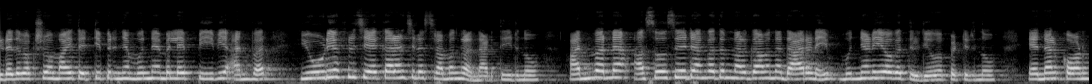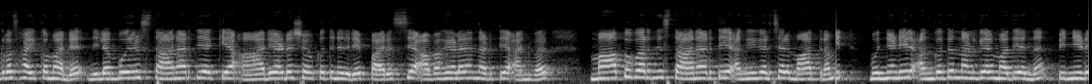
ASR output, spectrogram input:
ഇടതുപക്ഷവുമായി തെറ്റിപ്പിരിഞ്ഞ മുൻ M L A P V Anvar U D എഫിൽ ചേക്കാറാൻ ചില ശ്രമങ്ങൾ നടത്തിയിരുന്നു. അൻവറിന് അസോസിയേറ്റ് അംഗത്വം നൽകാമെന്ന ധാരണയും മുന്നണി യോഗത്തിൽ രൂപപ്പെട്ടിരുന്നു. എന്നാൽ കോൺഗ്രസ് ഹൈക്കമാൻഡ് നിലമ്പൂരിൽ സ്ഥാനാർത്ഥിയാക്കിയ ആര്യാട ഷൗക്കത്തിനെതിരെ പരസ്യ അവഹേളനം നടത്തിയ അൻവർ മാപ്പ് പറഞ്ഞ് സ്ഥാനാർത്ഥിയെ അംഗീകരിച്ചാൽ മാത്രം മുന്നണിയിൽ അംഗത്വം നൽകിയാൽ മതിയെന്ന് പിന്നീട്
